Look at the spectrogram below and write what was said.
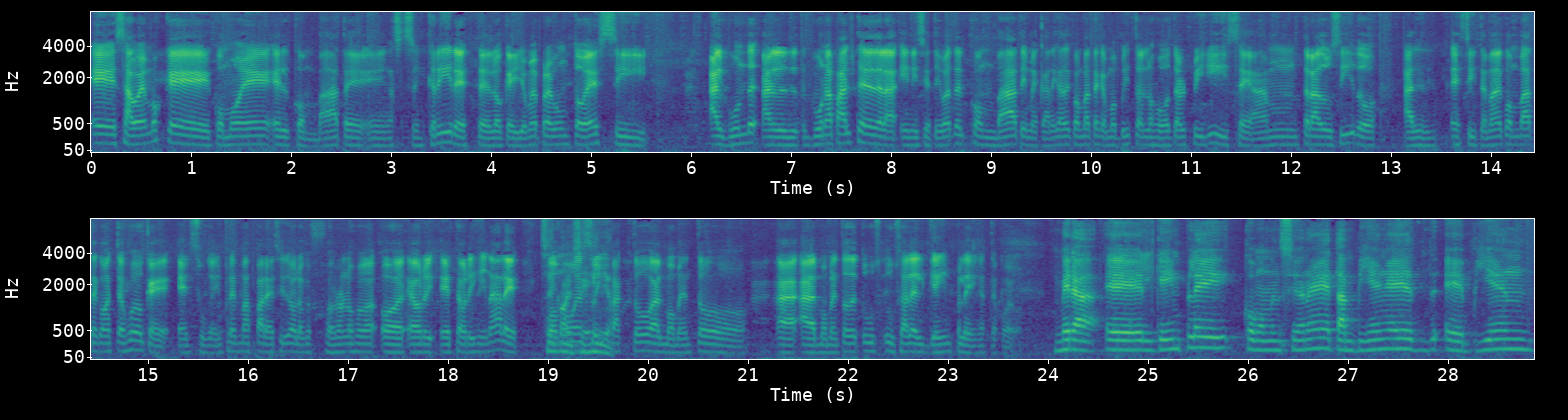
eh, sabemos que como es el combate en Assassin's Creed, este, lo que yo me pregunto es si algún alguna parte de las iniciativas del combate y mecánicas de combate que hemos visto en los juegos de RPG se han traducido al sistema de combate con este juego que en su gameplay es más parecido a lo que fueron los juegos este, originales. ¿Cómo eso impactó al momento al momento de tu usar el gameplay en este juego? Mira, el gameplay, como mencioné, también es eh, bien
